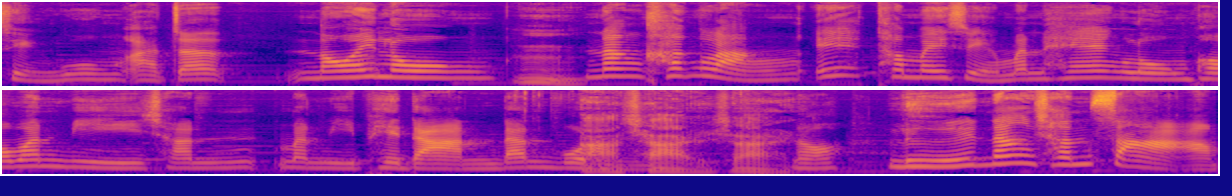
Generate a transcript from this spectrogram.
เสียงวงอาจจะน้อยลงอืมนั่งข้างหลัง เอ๊ะทำไมเสียงมันแห้งลง เพราะมันมีชั้นมันมีเพดานด้านบนอ่าใช่ใช่เนาะหรือนั่งชั้นสาม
